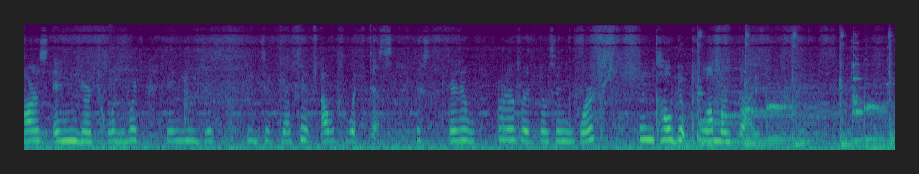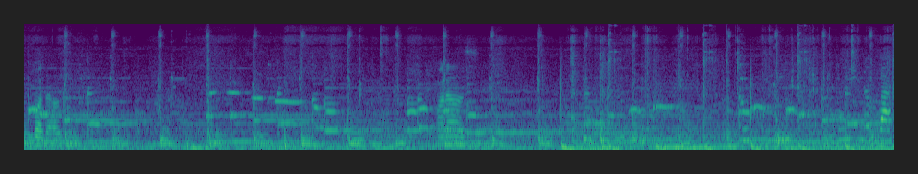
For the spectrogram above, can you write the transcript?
cars in your toilet, then you just need to get it out with this. This then it, but if it doesn't work, then call the plumber guy. What else? What else? Clean the back.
